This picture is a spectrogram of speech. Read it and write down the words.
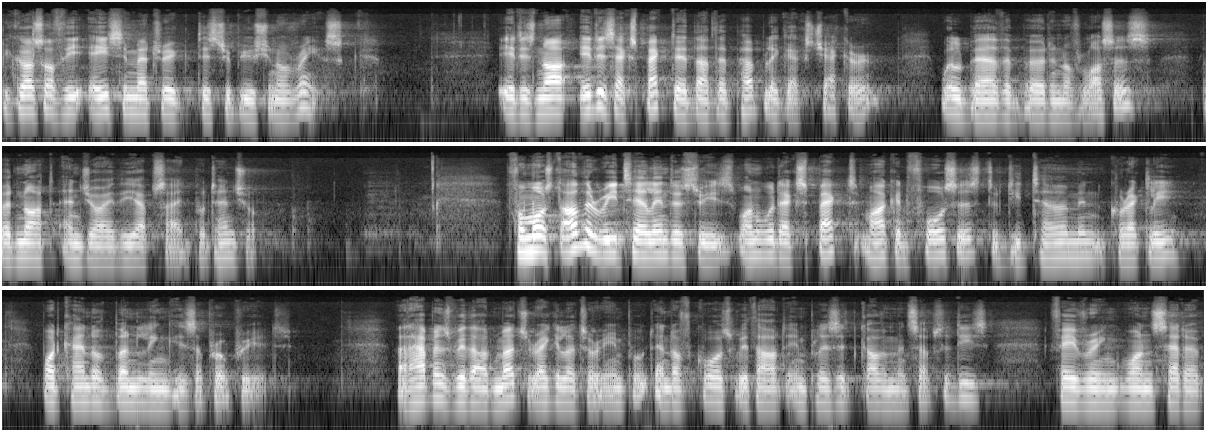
because of the asymmetric distribution of risk. It is, not, it is expected that the public exchequer will bear the burden of losses, but not enjoy the upside potential. For most other retail industries, one would expect market forces to determine correctly what kind of bundling is appropriate. That happens without much regulatory input and, of course, without implicit government subsidies favoring one setup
